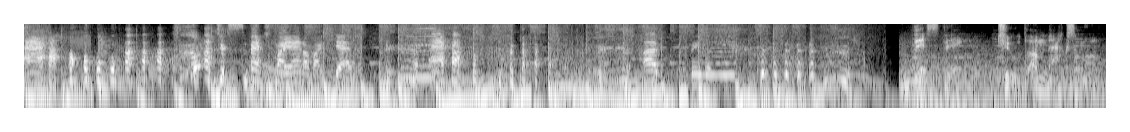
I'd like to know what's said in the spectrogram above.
Ow! I just smashed my head on my desk. Ow! I uh, this thing to the maximum.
